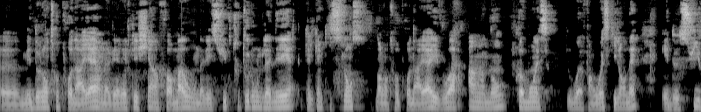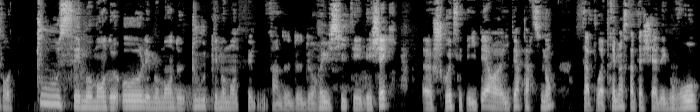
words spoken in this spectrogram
mais de l'entrepreneuriat. On avait réfléchi à un format où on allait suivre tout au long de l'année quelqu'un qui se lance dans l'entrepreneuriat et voir à un an comment est-ce, enfin où est-ce qu'il en est, et de suivre tous ces moments de haut, les moments de doute, les moments de réussite et d'échec. je trouvais que c'était hyper hyper pertinent ça pourrait très bien se rattacher à des gros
